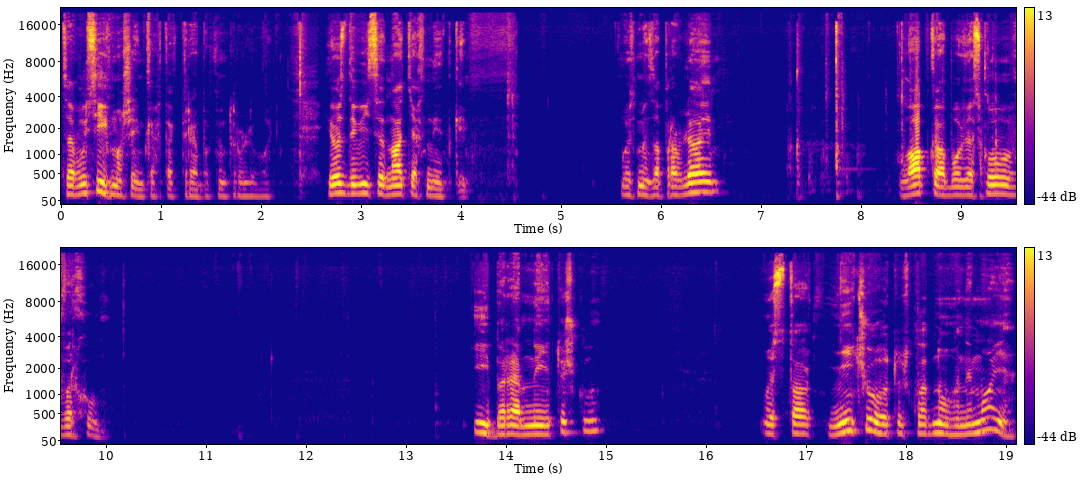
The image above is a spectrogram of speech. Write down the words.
Це в усіх машинках так треба контролювати. І ось дивіться натяг нитки. Ось ми заправляємо. Лапка обов'язково вверху. І беремо ниточку. Ось так. Нічого тут складного немає.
